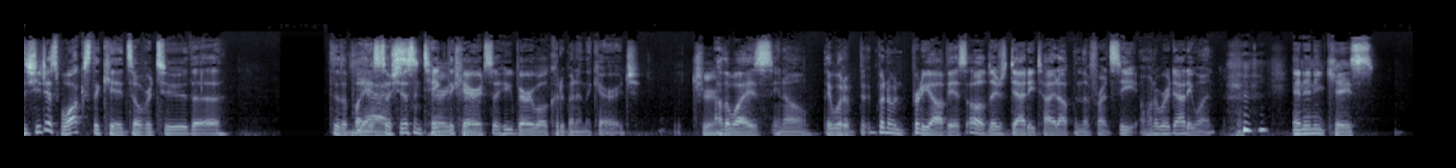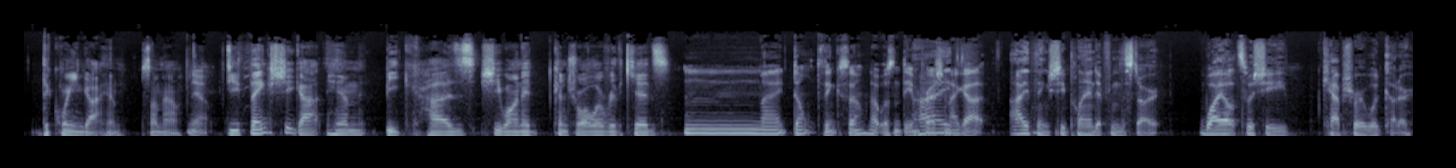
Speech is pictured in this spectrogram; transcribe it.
she just walks the kids over to the to the place, so she doesn't take the true. carriage. So he very well could have been in the carriage. True. Otherwise, you know, they would have been, would been pretty obvious. Oh, there's Daddy tied up in the front seat. I wonder where Daddy went. In any case, the queen got him somehow. Yeah. Do you think she got him because she wanted control over the kids? Mm, I don't think so. That wasn't the impression I, got. I think she planned it from the start. Why else would she capture a woodcutter?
